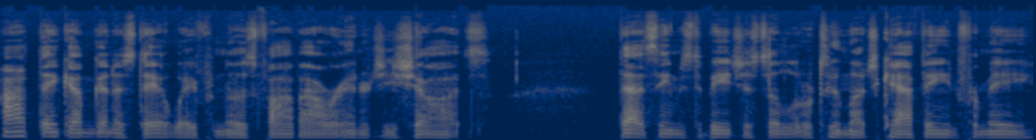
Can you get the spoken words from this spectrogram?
I think I'm going to stay away from those five hour energy shots. That seems to be just a little too much caffeine for me.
